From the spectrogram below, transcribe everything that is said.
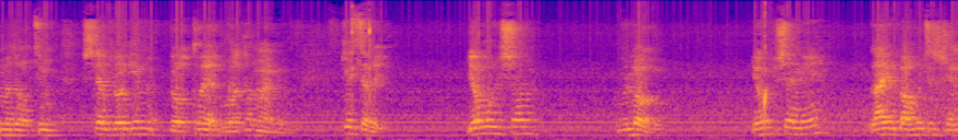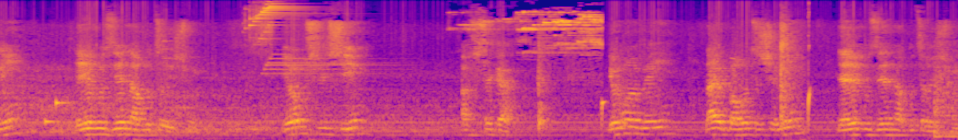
אם אתם רוצים שני ולוגים באותו באותם ימים. קיצר, יום ראשון ולוג יום שני לייב בערוץ השני, יאיר עוזיאל לערוץ הרשמי. יום שלישי, הפסקה. יום רביעי, לייב בערוץ השני, יאיר עוזיאל לערוץ הרשמי.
